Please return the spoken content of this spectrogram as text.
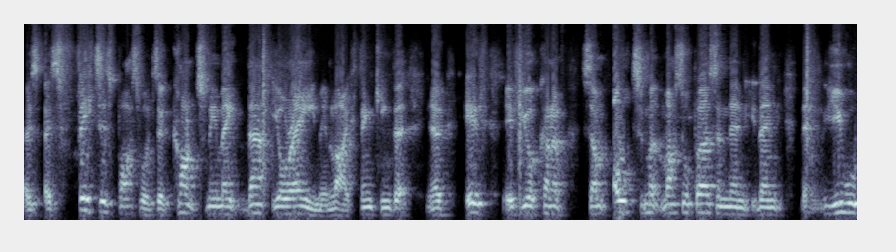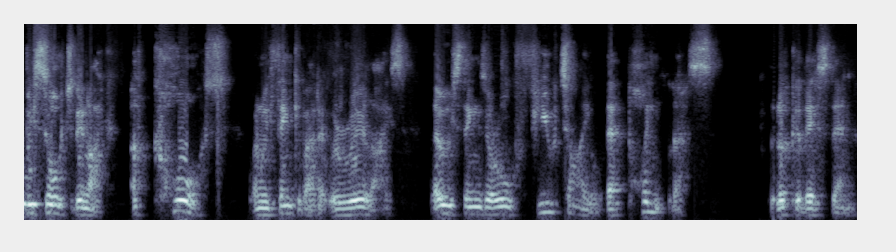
as, as fit as possible to constantly make that your aim in life, thinking that you know if if you're kind of some ultimate muscle person, then then, then you will be sorted in life? Of course, when we think about it, we realise those things are all futile. They're pointless. Look at this then.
